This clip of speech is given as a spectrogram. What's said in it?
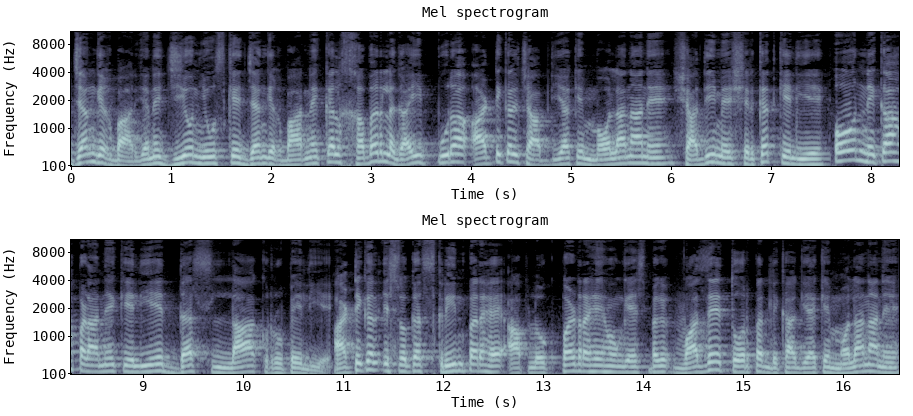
जंग अखबार, यानी जियो न्यूज़ के जंग अखबार ने कल खबर लगाई, पूरा आर्टिकल छाप दिया कि मौलाना ने शादी में शिरकत के लिए और निकाह पढ़ाने के लिए 10 लाख रुपए लिए। आर्टिकल इस वक्त स्क्रीन पर है, आप लोग पढ़ रहे होंगे। इस पर वाज तौर पर लिखा गया कि मौलाना ने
